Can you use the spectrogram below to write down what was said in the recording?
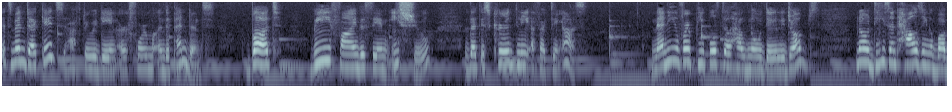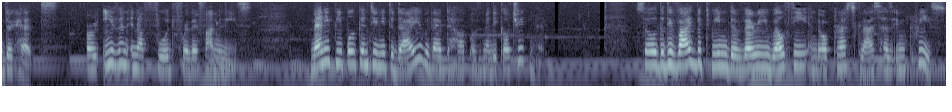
it's been decades after we gained our formal independence, but we find the same issue that is currently affecting us. Many of our people still have no daily jobs, no decent housing above their heads, or even enough food for their families. Many people continue to die without the help of medical treatment. So, the divide between the very wealthy and the oppressed class has increased,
